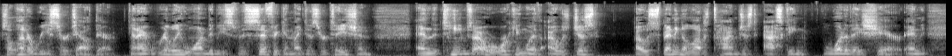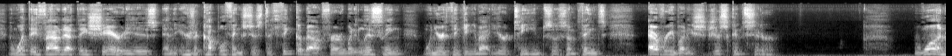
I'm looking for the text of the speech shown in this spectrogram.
So a lot of research out there and i really wanted to be specific in my dissertation. And the teams i were working with i was just I was spending a lot of time just asking what do they share, and and what they found out they shared is, and here's a couple things just to think about for everybody listening when you're thinking about your team. So some things everybody should just consider. One,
